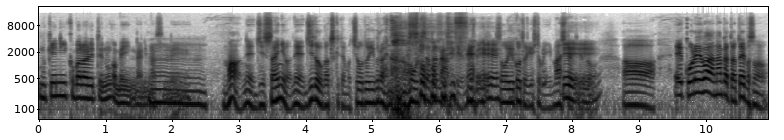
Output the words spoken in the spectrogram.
向けに配られているのがメインになりますうね。ん。まあね、実際にはね、児童がつけてもちょうどいいぐらいの大きさだなっていうね、そうね。いうことを言う人もいましたけど、ええ。あー。えこれはなんか例えばその、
